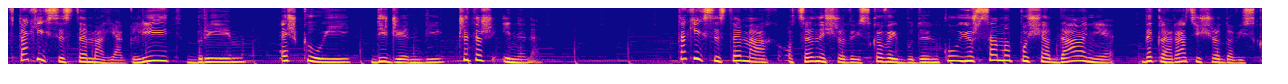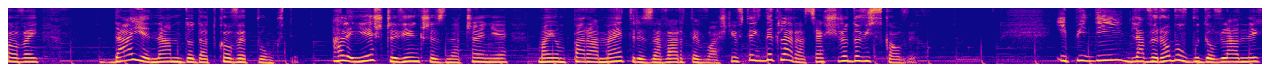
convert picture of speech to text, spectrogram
w takich systemach jak LEED, BREEAM, HQE, DGNB czy też inne. W takich systemach oceny środowiskowej budynku już samo posiadanie deklaracji środowiskowej daje nam dodatkowe punkty. Ale jeszcze większe znaczenie mają parametry zawarte właśnie w tych deklaracjach środowiskowych. EPD dla wyrobów budowlanych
